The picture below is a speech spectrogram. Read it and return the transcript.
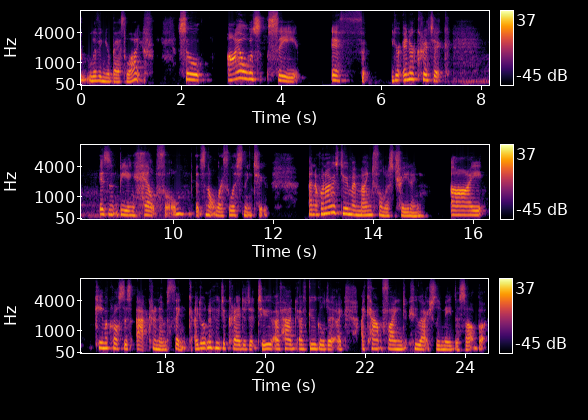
living your best life. So I always say if your inner critic isn't being helpful, it's not worth listening to. And when I was doing my mindfulness training, I came across this acronym think. I don't know who to credit it to. I've had i've googled it. I i can't find who actually made this up but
